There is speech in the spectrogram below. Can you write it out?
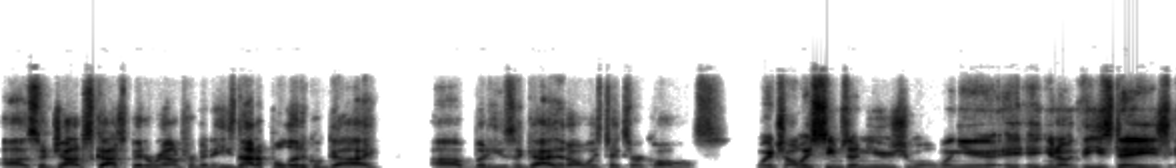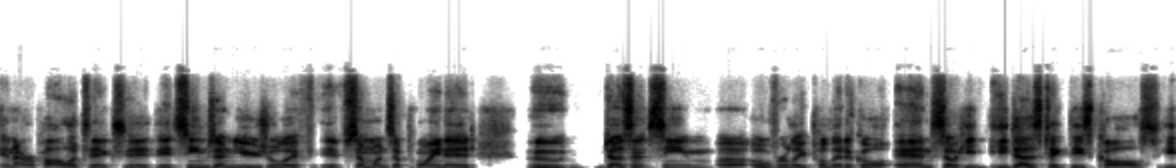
Uh, so John Scott's been around for a minute. He's not a political guy, uh, but he's a guy that always takes our calls. which always seems unusual when you it- you know these days in our politics it, it seems unusual if if someone's appointed who doesn't seem uh, overly political. And so he he does take these calls. He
